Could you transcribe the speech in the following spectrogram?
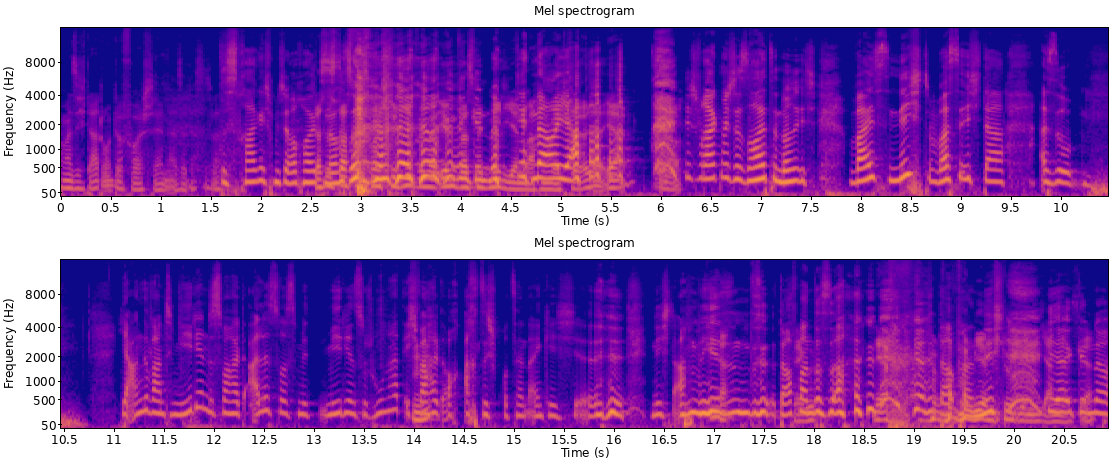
man, sich darunter vorstellen? Also das ist was. Das frage ich mich auch heute das noch. ist das, was man studiert, wenn man irgendwas Genau, mit Medien genau, machen möchte, ja. oder? Ja, genau. Ich frage mich das heute noch. Ich weiß nicht, was ich da, also ja, angewandte Medien, das war halt alles, was mit Medien zu tun hat. Ich war Mhm. halt auch 80 Prozent eigentlich äh, nicht anwesend. Darf sehr man gut. das sagen? Ja, war Darf man nicht. Nicht Ja, anders. genau.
